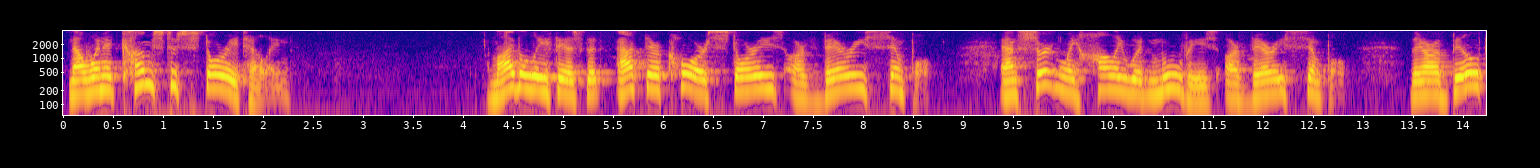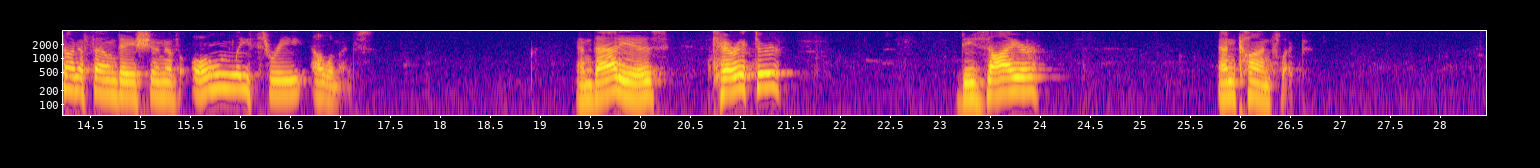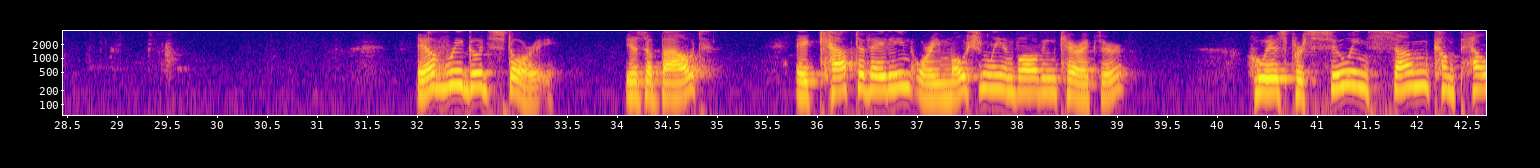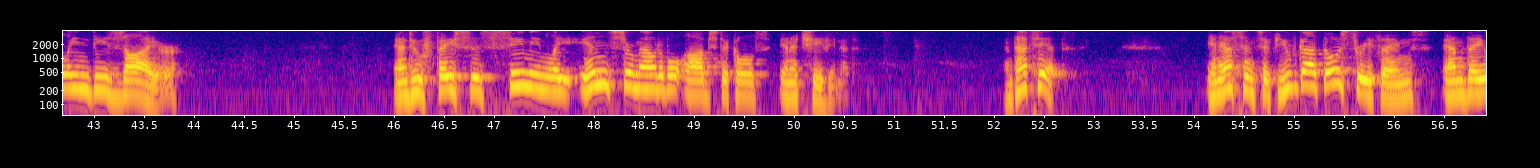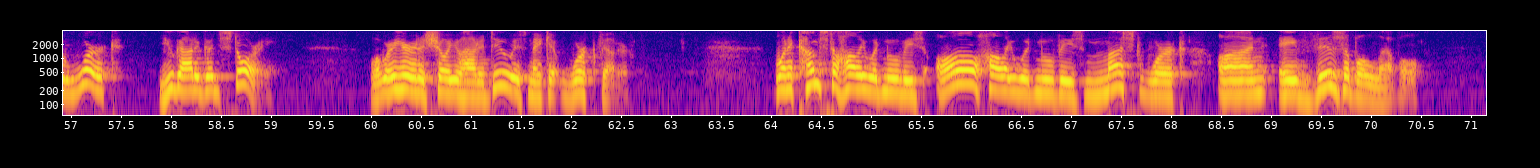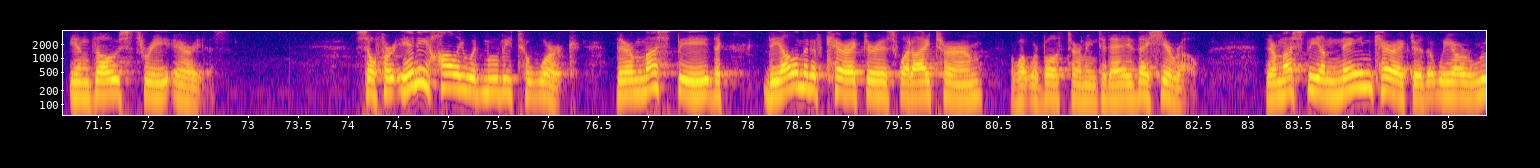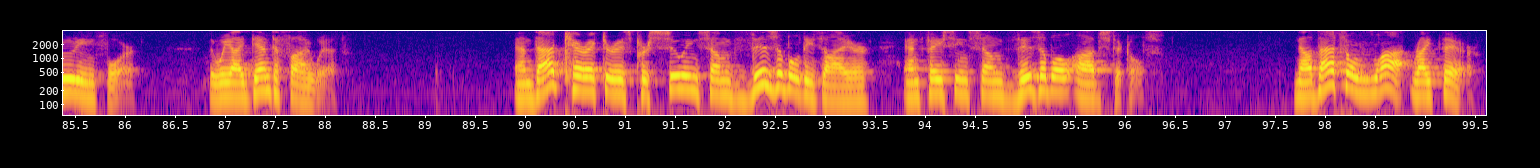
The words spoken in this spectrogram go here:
Now, when it comes to storytelling, my belief is that at their core, stories are very simple. And certainly Hollywood movies are very simple. They are built on a foundation of only three elements. And that is character, desire, and conflict. Every good story is about a captivating or emotionally involving character who is pursuing some compelling desire and who faces seemingly insurmountable obstacles in achieving it. And that's it. in essence, if you've got those three things and they work, you got a good story. What we're here to show you how to do is make it work better. When it comes to Hollywood movies, all Hollywood movies must work on a visible level in those three areas. So for any Hollywood movie to work, there must be the, the element of character is what I term, or what we're both terming today, the hero. There must be a main character that we are rooting for, that we identify with. And that character is pursuing some visible desire and facing some visible obstacles. Now that's a lot right there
